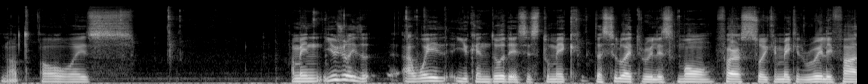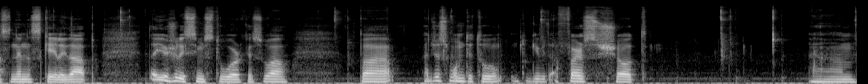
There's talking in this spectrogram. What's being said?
Not always. I mean usually the, a way you can do this is to make the silhouette really small first so you can make it really fast and then scale it up. That usually seems to work as well. But I just wanted to, to give it a first shot um,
